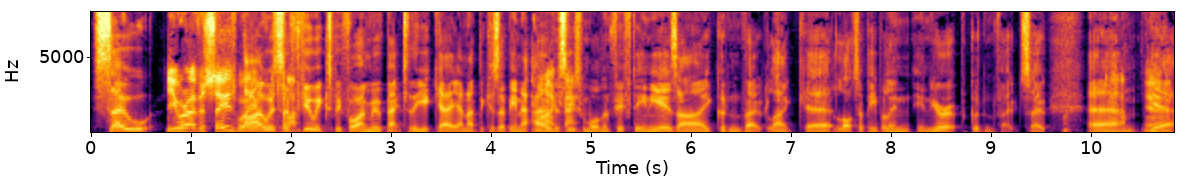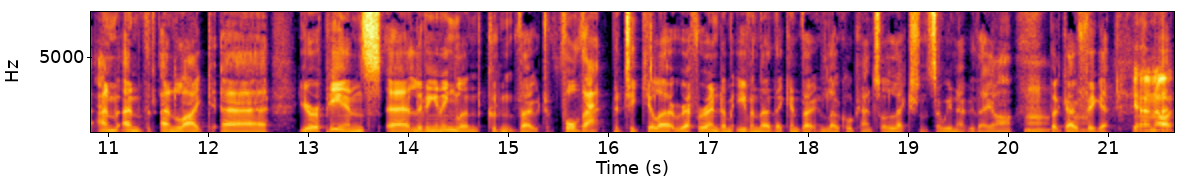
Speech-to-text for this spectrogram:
So you were overseas, were you? I was a few weeks before I moved back to the UK, and I, because I've been out Okay. overseas for more than 15 years, I couldn't vote. Like uh, lots of people in, in Europe couldn't vote. So, um, yeah, Yeah, yeah. and and and like uh, Europeans uh, living in England couldn't vote for that particular referendum, even though they can vote in local council elections. So we know who they are. Mm, but go figure. Yeah, no,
